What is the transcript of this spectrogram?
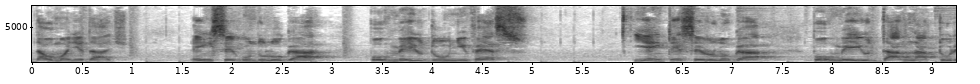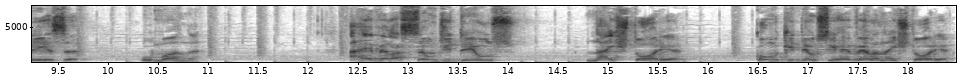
da humanidade. Em segundo lugar, por meio do universo. E em terceiro lugar, por meio da natureza humana. A revelação de Deus na história. Como que Deus se revela na história?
